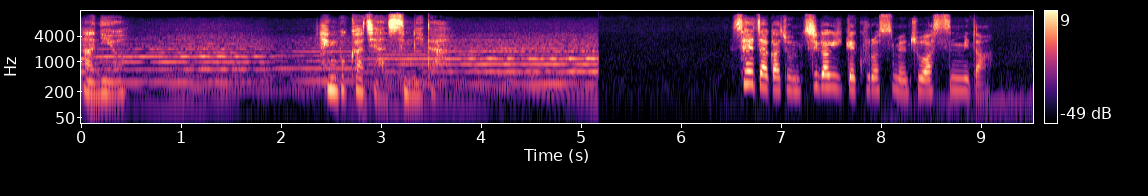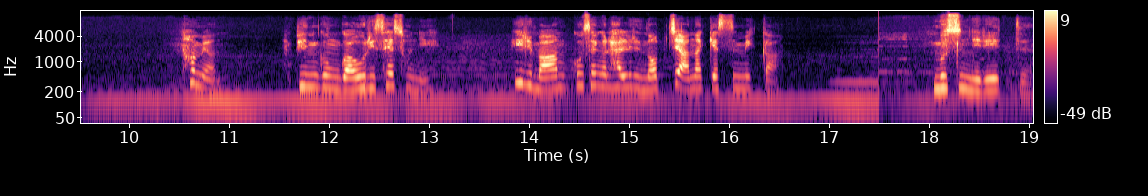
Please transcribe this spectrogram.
아니요. 행복하지 않습니다. 세자가 좀 지각 있게 굴었으면 좋았습니다. 하면 빈군과 우리 세 손이 이리 마음고생을 할 일은 없지 않았겠습니까? 무슨 일이 있든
